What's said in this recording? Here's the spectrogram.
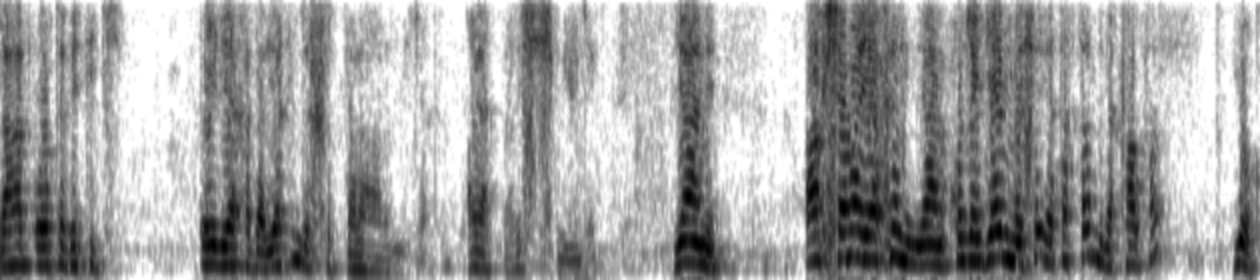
Rahat ortopedik. Öğleye kadar yatınca sırtları ağrımayacak. Ayakları şişmeyecek. Yani akşama yakın yani koca gelmese yataktan bile kalkar. Yok.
